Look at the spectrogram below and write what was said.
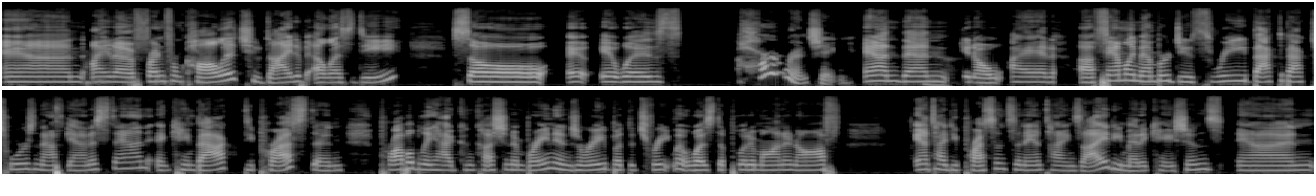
And I had a friend from college who died of LSD. So it, it was heart wrenching. And then, you know, I had a family member do three back to back tours in Afghanistan and came back depressed and probably had concussion and brain injury. But the treatment was to put him on and off antidepressants and anti anxiety medications. And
